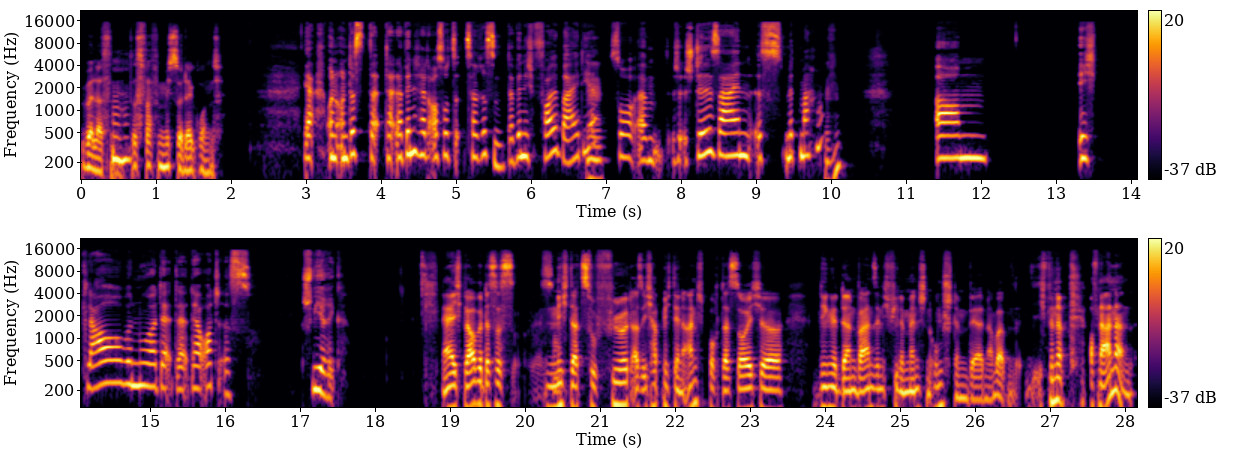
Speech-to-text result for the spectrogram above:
überlassen. Mhm. Das war für mich so der Grund. Ja, und, und das, da, da bin ich halt auch so zerrissen. Da bin ich voll bei dir. Mhm. So, ähm, still sein ist mitmachen. Mhm. Ähm, ich glaube nur, der, der, der Ort ist schwierig. Naja, ich glaube, dass es So. nicht dazu führt, also ich habe nicht den Anspruch, dass solche Dinge dann wahnsinnig viele Menschen umstimmen werden. Aber ich finde, auf einer anderen,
